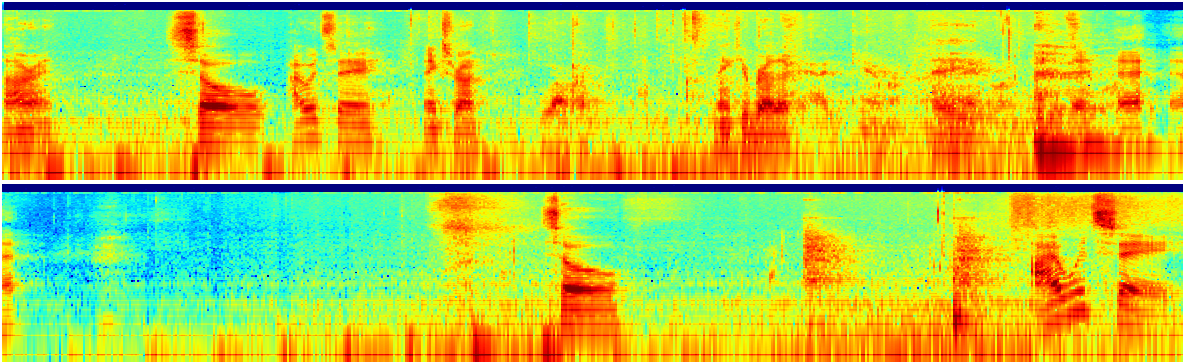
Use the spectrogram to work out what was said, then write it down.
All right. So I would say, thanks, Ron. Welcome. Thank you, brother. I had the camera. Hey. I had you on the- so I would say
